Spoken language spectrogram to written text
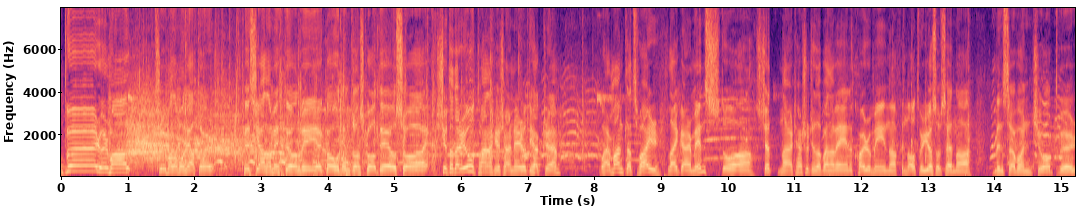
Otvør, hør mal! Tre mal amon i atter. Kristiana Mittun, vi går ut omtranskåte, og så skjøtta der ut, Heina er nere ut i høyre. Og her mangler tvær, leikar minst, og skjøtten her, her skjøtta på en av veien, og Køyra Mina finner Otvør Josefsen, av Vinstra Vang. og Otvør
